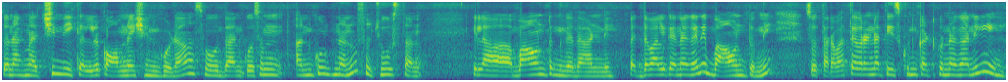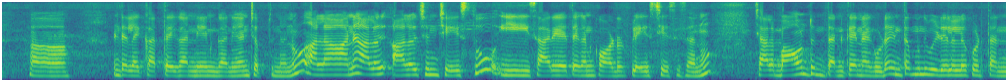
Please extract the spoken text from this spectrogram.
సో నాకు నచ్చింది ఈ కలర్ కాంబినేషన్ కూడా. సో దానికోసం అనుకుంటున్నాను. సో చూస్తాను. ఇలా బాగుంటుంది కదా అండి. పెద్దవాళ్ళకైనా కానీ బాగుంటుంది. సో తర్వాత ఎవరైనా తీసుకుని కట్టుకున్నా కానీ అంటే లైక్ అత్తయ్య కానీ నేను కానీ అని చెప్తున్నాను. అలా అని ఆలో ఆలోచన చేస్తూ ఈ సారీ అయితే కనుక ఆర్డర్ ప్లేస్ చేసేసాను. చాలా బాగుంటుంది తనకైనా కూడా. ఇంతకుముందు వీడియోలలో కూడా తను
